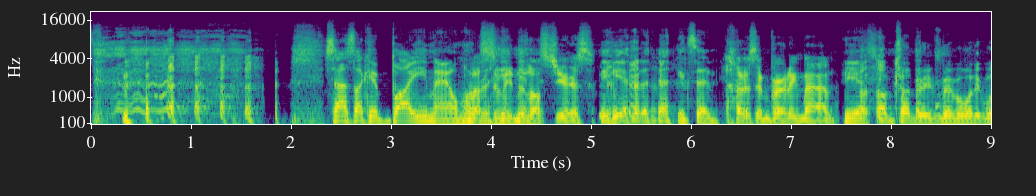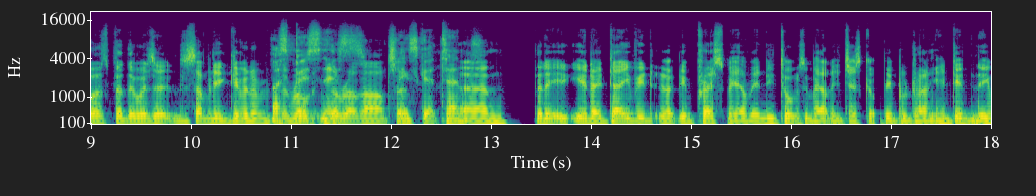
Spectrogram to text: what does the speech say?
Sounds like it by email. Must have been the probably. lost years. yeah, exactly. I was in Burning Man. Yeah. I, am trying to remember what it was, but there was a, somebody had given a, the, wrong, the wrong answer. Things get tense. Um, but it, you know, David uh, impressed me. I mean, he talks about he just got people drunk. He didn't. He,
